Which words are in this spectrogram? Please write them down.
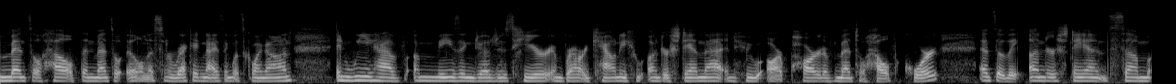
mental health and mental illness and recognizing what's going on. And we have amazing judges here in Broward County who understand that and who are part of mental health court. And so they understand some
